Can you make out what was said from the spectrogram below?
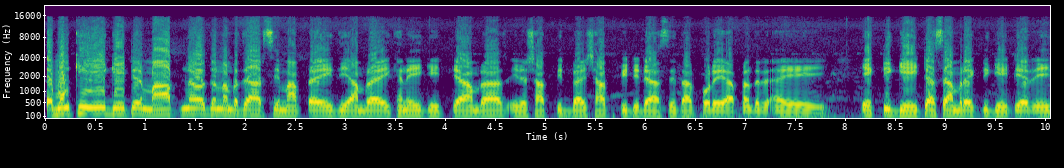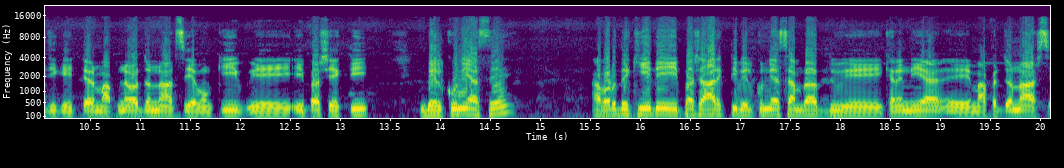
এবং কি এই গেটের মাপ নেওয়ার জন্য আমরা যে আসছি মাপটা, এই যে আমরা এখানে এই গেটটা আমরা এটা সাত ফিট বাই সাত ফিট এটা আছে। তারপরে আপনাদের এই একটি গেট আছে, আমরা একটি গেটের এই যে গেটটার মাপ নেওয়ার জন্য আসছি এবং কি এই- পাশে একটি বেলকুনি আছে। আবারও দেখিয়ে দিই, এই পাশে আরেকটি বেলকুনি আছে, আমরা এখানে নিয়ে মাপের জন্য আসছি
